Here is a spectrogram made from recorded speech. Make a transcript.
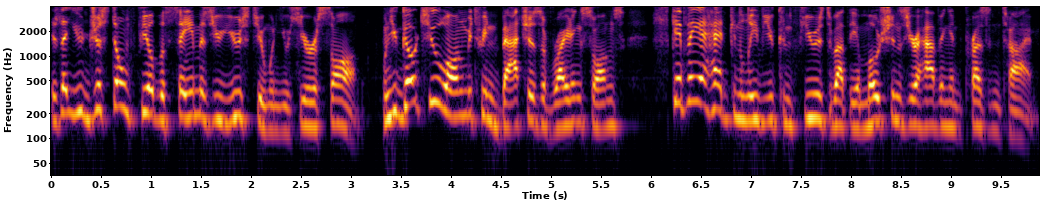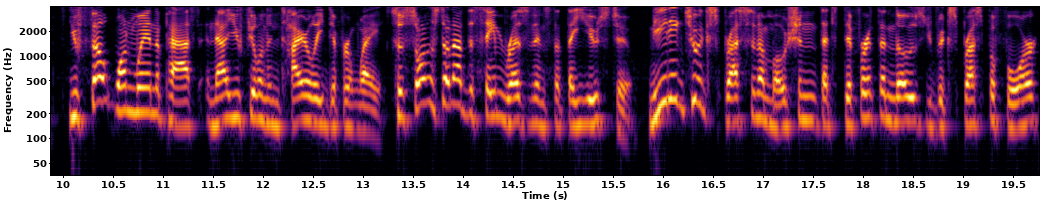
is that you just don't feel the same as you used to when you hear a song. When you go too long between batches of writing songs, skipping ahead can leave you confused about the emotions you're having in present time. You felt one way in the past, and now you feel an entirely different way, so songs don't have the same resonance that they used to. Needing to express an emotion that's different than those you've expressed before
